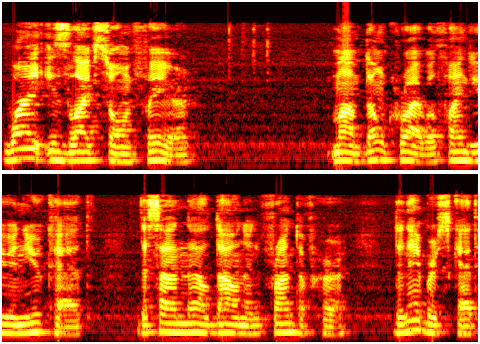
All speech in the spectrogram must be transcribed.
Why is life so unfair? Mom, don't cry, we'll find you a new cat. The son knelt down in front of her. The neighbor's cat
